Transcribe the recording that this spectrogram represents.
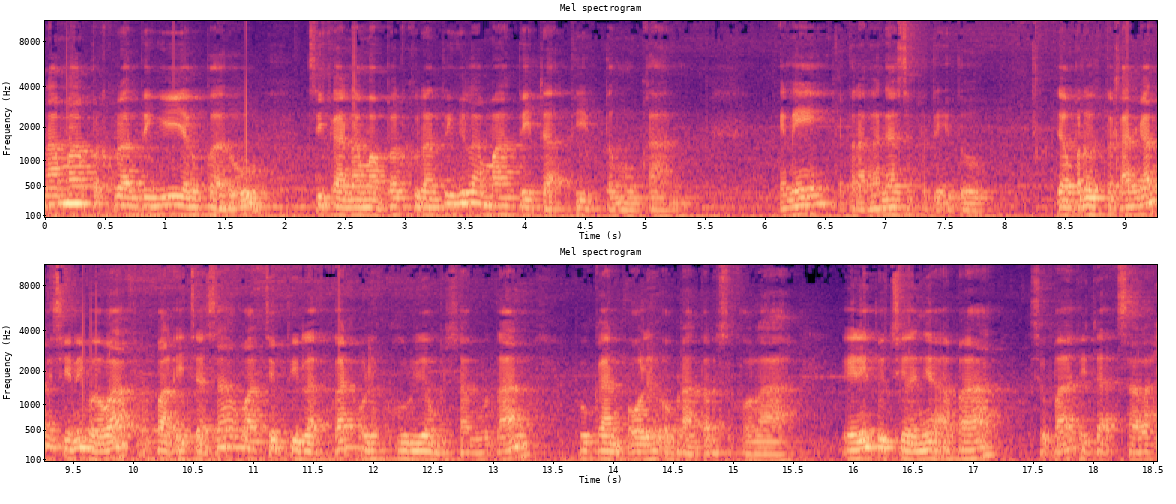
nama perguruan tinggi yang baru jika nama perguruan tinggi lama tidak ditemukan. Ini keterangannya seperti itu. Yang perlu ditekankan di sini bahwa verbal ijazah wajib dilakukan oleh guru yang bersangkutan, bukan oleh operator sekolah. Ini tujuannya apa? Supaya tidak salah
